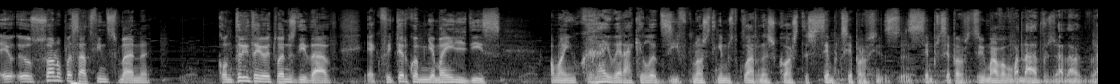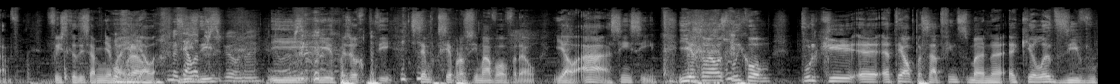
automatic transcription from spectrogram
eu, eu só no passado fim de semana, com 38 anos de idade, é que fui ter com a minha mãe e lhe disse Oh mãe, o que raio era aquele adesivo que nós tínhamos de colar nas costas sempre que se, aproximava, sempre que se aproximava Foi isto que eu disse à minha mãe. Ela, Mas ela diz, percebeu, não é? E, e, depois eu repeti, sempre que se aproximava ao verão. E ela, ah, sim, sim. E então ela explicou-me, porque uh, até ao passado fim de semana, aquele adesivo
